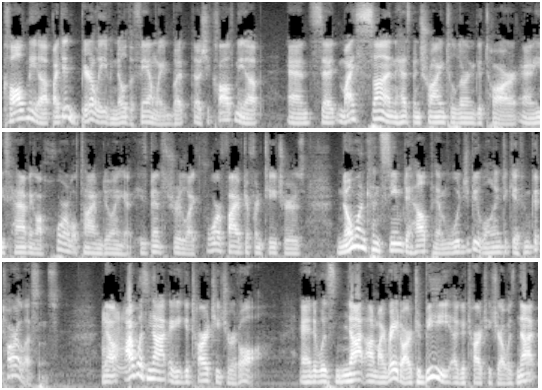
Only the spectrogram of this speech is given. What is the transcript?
called me up. I didn't barely even know the family, but uh, she called me up and said, My son has been trying to learn guitar and he's having a horrible time doing it. He's been through like four or five different teachers. No one can seem to help him. Would you be willing to give him guitar lessons? Now, I was not a guitar teacher at all. And it was not on my radar to be a guitar teacher. I was not,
